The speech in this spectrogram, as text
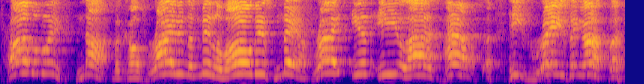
Probably not, because right in the middle of all this mess, right in Eli's house, he's raising up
